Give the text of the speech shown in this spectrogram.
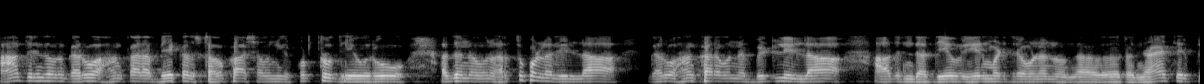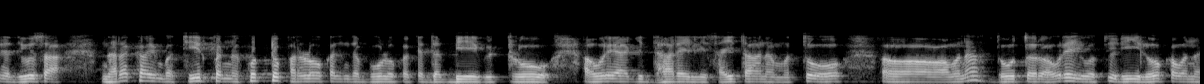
ಆದ್ದರಿಂದ ಅವನ ಗರ್ವ, ಅಹಂಕಾರ, ಬೇಕಾದಷ್ಟು ಅವಕಾಶ ಅವನಿಗೆ ಕೊಟ್ಟರು ದೇವರು. ಅದನ್ನು ಅವನು ಅರ್ಥಕೊಳ್ಳಲಿಲ್ಲ ಗರ್ವ ಅಹಂಕಾರವನ್ನು ಬಿಡಲಿಲ್ಲ. ಆದ್ದರಿಂದ ದೇವರು ಏನು ಮಾಡಿದ್ರೆ ಅವನನ್ನು ನ್ಯಾಯ ತೀರ್ಪಿನ ದಿವಸ ನರಕ ಎಂಬ ತೀರ್ಪನ್ನ ಕೊಟ್ಟು ಪರಲೋಕದಿಂದ ಭೂಲೋಕಕ್ಕೆ ದಬ್ಬಿ ಬಿಟ್ರು. ಅವರೇ ಆಗಿದ್ದಾರೆ ಇಲ್ಲಿ ಸೈತಾನ ಮತ್ತು ಅವನ ದೂತರು. ಅವರೇ ಇವತ್ತು ಇಡೀ ಲೋಕವನ್ನ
